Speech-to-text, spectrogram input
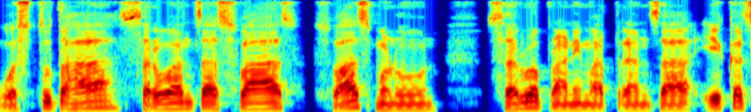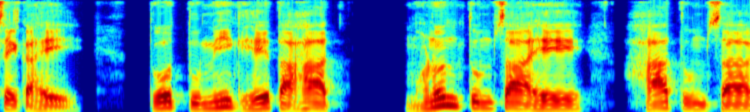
वस्तुत सर्वांचा श्वास श्वास म्हणून सर्व प्राणीमात्रांचा एकच एक आहे. तो तुम्ही घेत आहात म्हणून तुमचा आहे हा तुमचा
